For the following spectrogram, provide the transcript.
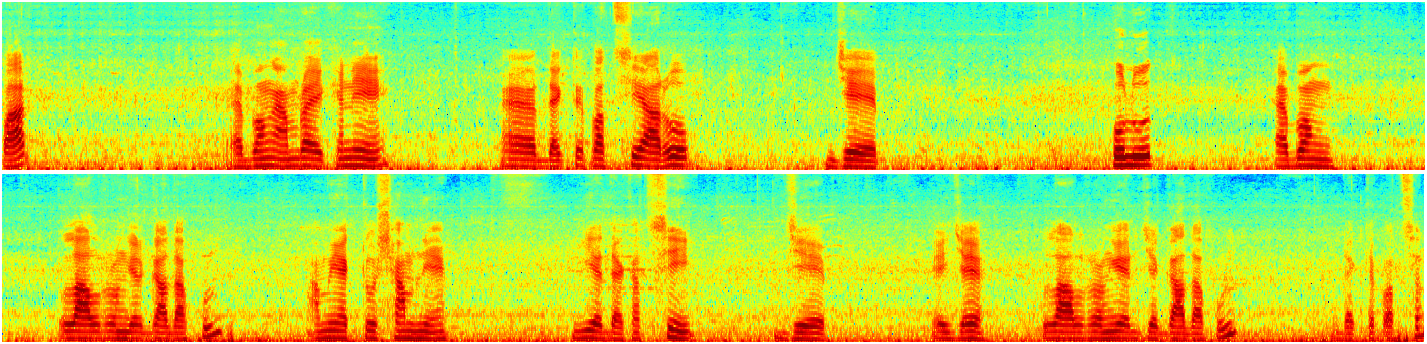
পার্ক। এবং আমরা এখানে দেখতে পাচ্ছি আরও যে হলুদ এবং লাল রঙের গাঁদা ফুল। আমি একটু সামনে গিয়ে দেখাচ্ছি যে এই যে লাল রঙের যে গাঁদা ফুল দেখতে পাচ্ছেন।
